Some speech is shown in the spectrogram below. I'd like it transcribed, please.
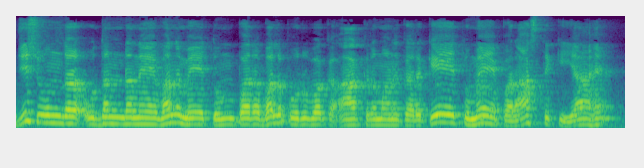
जिस उदंड ने वन में तुम पर बलपूर्वक आक्रमण करके तुम्हें परास्त किया है।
